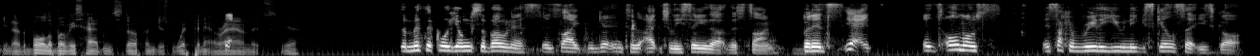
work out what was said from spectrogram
you know, the ball above his head and stuff, and just whipping it around. It's yeah. The mythical young Sabonis. It's like we're getting to actually see that this time. But it's yeah, it's, it's almost it's like a really unique skill set he's got.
